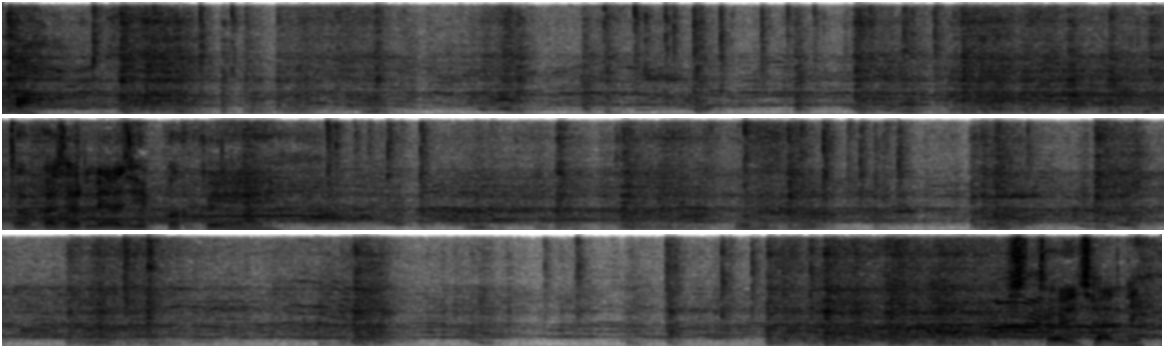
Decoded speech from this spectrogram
do? Toca hacerle así para que... Uf. Sale.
